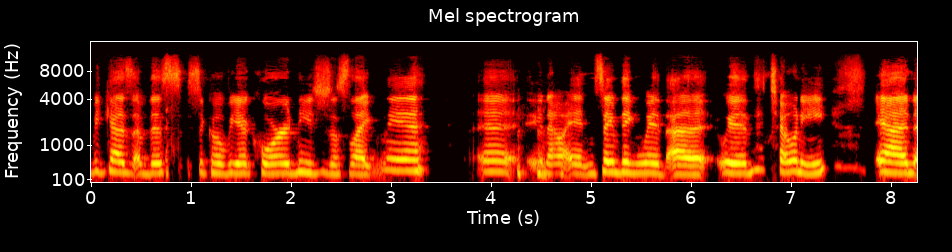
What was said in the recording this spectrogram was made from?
because of this sokovia accord and he's just like meh uh, you know and same thing with uh with tony. And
